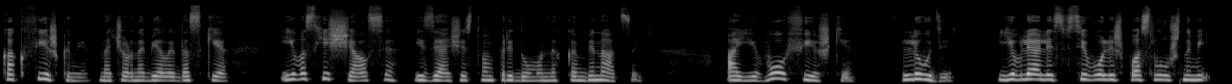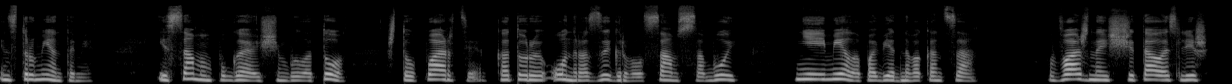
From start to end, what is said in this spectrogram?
как фишками на черно-белой доске, и восхищался изяществом придуманных комбинаций. А его фишки, люди, являлись всего лишь послушными инструментами. И самым пугающим было то, что партия, которую он разыгрывал сам с собой, не имела победного конца. Важной считалось лишь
